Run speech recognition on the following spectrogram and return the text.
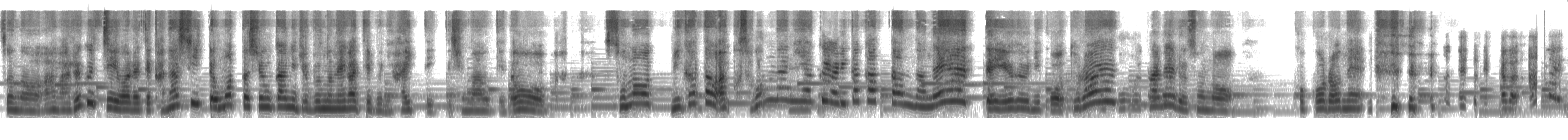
そのあ悪口言われて悲しいって思った瞬間に自分のネガティブに入っていってしまうけどその見方をあそんなに役やりたかったんだねっていうふうにこう捉えられるその心ね。だからあんまり考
